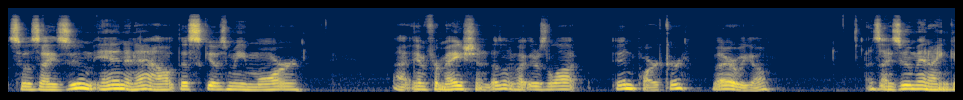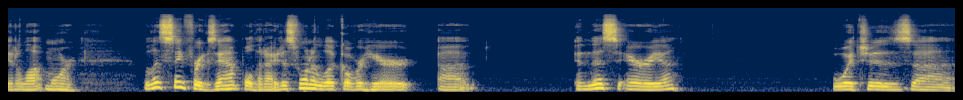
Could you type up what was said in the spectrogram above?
So as I zoom in and out, this gives me more uh, information. It doesn't look like there's a lot in Parker. There we go. As I zoom in, I can get a lot more. Well, let's say, for example, that I just want to look over here uh, in this area, which is, uh,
